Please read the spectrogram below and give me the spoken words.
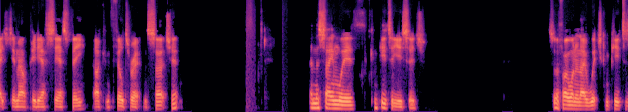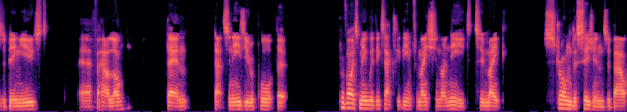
HTML, PDF, CSV. I can filter it and search it. And the same with computer usage. So if I want to know which computers are being used uh, for how long, then that's an easy report that provides me with exactly the information I need to make strong decisions about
